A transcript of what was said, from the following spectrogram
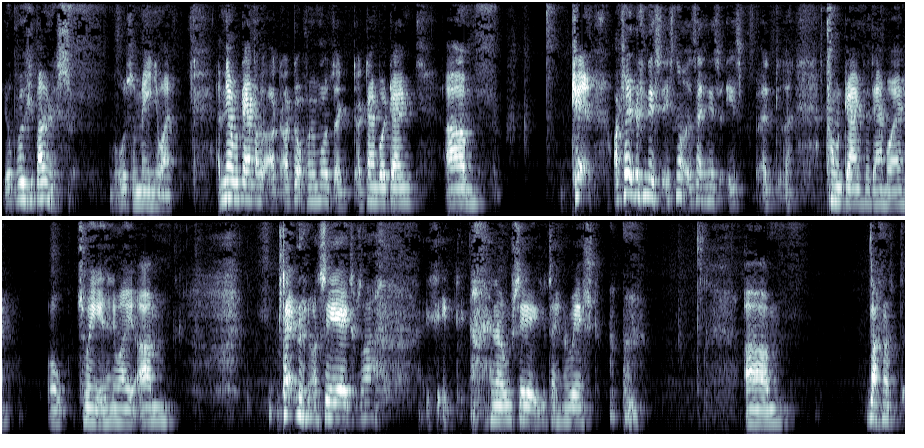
little Brucey bonus. Well, was for me anyway. And the other game I, I, I got from him was a, a Game Boy game. Um, kept, I kept looking this. It's not exactly it's, it's a, a, common game for the Game Boy, or to me it is anyway. Um, kept looking on CeX. was like it, you know, say you're taking a risk. um, nothing,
